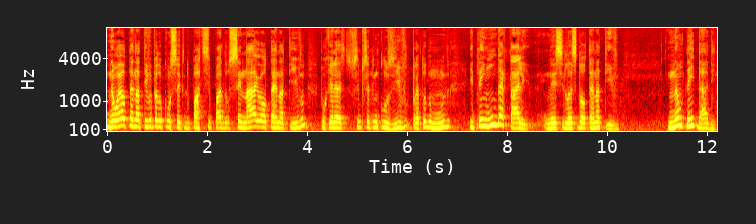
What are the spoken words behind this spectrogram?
não é alternativo pelo conceito de participar do cenário alternativo, porque ele é 100% inclusivo para todo mundo. E tem um detalhe nesse lance do alternativo: não tem idade.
